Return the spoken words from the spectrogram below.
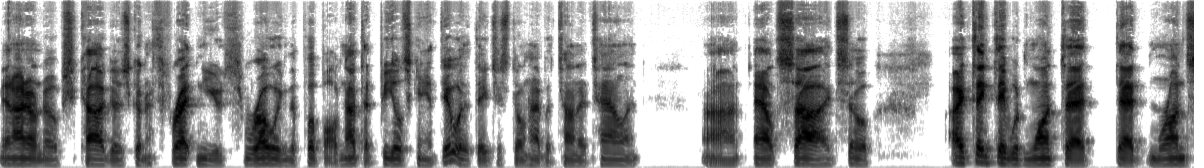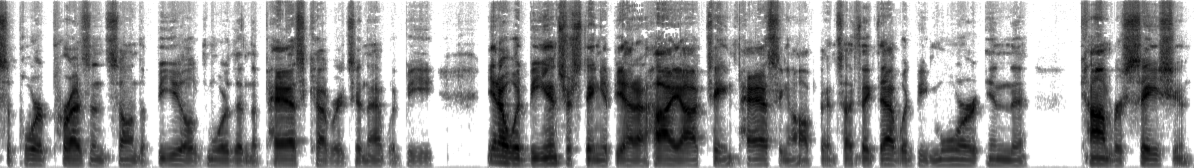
and I don't know if Chicago is going to threaten you throwing the football. Not that Fields can't do it; they just don't have a ton of talent uh, outside. So, I think they would want that that run support presence on the field more than the pass coverage, and that would be you know, would be interesting if you had a high octane passing offense. I think that would be more in the conversation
